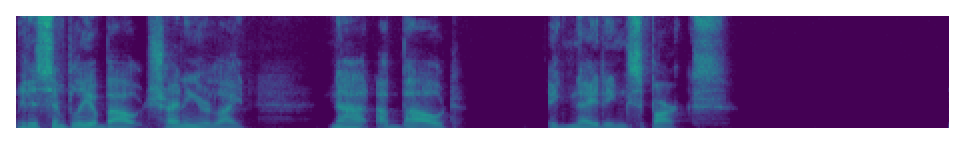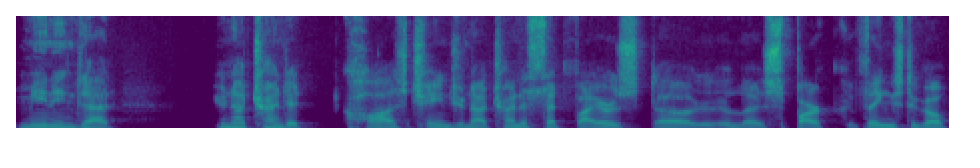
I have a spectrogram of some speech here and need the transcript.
it is simply about shining your light, not about igniting sparks. Meaning that you're not trying to cause change, you're not trying to set fires, uh, spark things to go.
